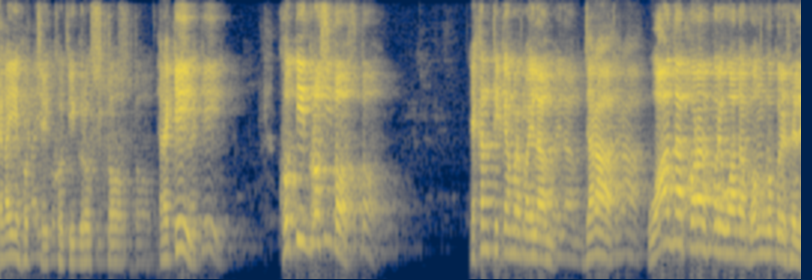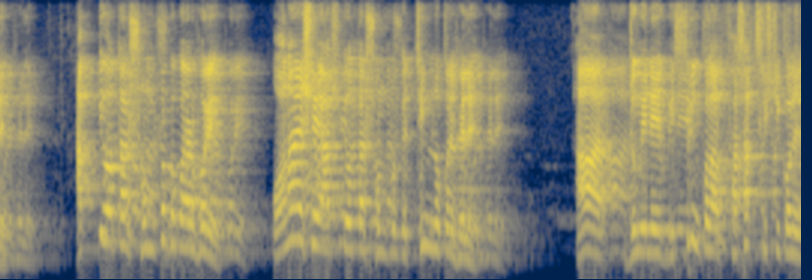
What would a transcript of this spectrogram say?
এরাই হচ্ছে ক্ষতিগ্রস্ত। এরা কি? ক্ষতিগ্রস্ত। এখান থেকে আমরা পাইলাম, যারা ওয়াদা করার পরে ওয়াদা ভঙ্গ করে ফেলে আত্মীয়তার সম্পর্ক করার পরে অনায়াসে আত্মীয়তার সম্পর্কে ছিন্ন করে ফেলে। আর জমিনে বিশৃঙ্খলা, ফাসাদ সৃষ্টি করে,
